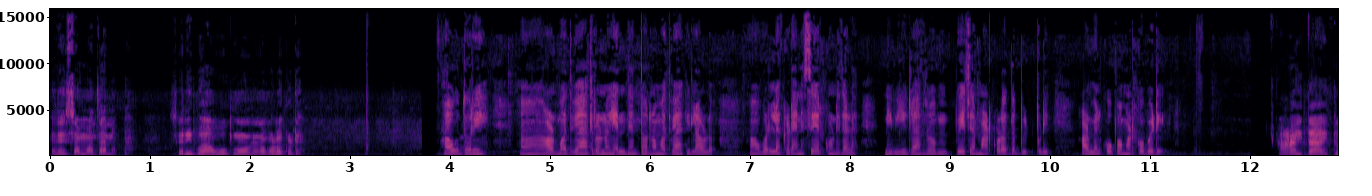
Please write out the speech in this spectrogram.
ಅದೇ ಸಮಾಧಾನ. ಸರಿ ಬಾ ಹೋಗಿ ನೋಡೋಣ ಒಳಗಡೆ ಹೌದು ರೀ. ಅವಳು ಮದುವೆ ಆದ್ರೂ ಎಂತೆಂಥವ್ರನ್ನ ಮದುವೆ ಆಗಿಲ್ಲ ಅವಳು. ಒಳ್ಳೆ ಕಡೆನೇ ಸೇರ್ಕೊಂಡಿದ್ದಾಳೆ. ನೀವು ಈಗಲಾದರೂ ಬೇಜಾರು ಮಾಡ್ಕೊಳ್ಳೋದ ಬಿಟ್ಬಿಡಿ. ಅವಳ ಮೇಲೆ ಕೋಪ ಮಾಡ್ಕೋಬೇಡಿ. ಆಯ್ತು ಆಯಿತು.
